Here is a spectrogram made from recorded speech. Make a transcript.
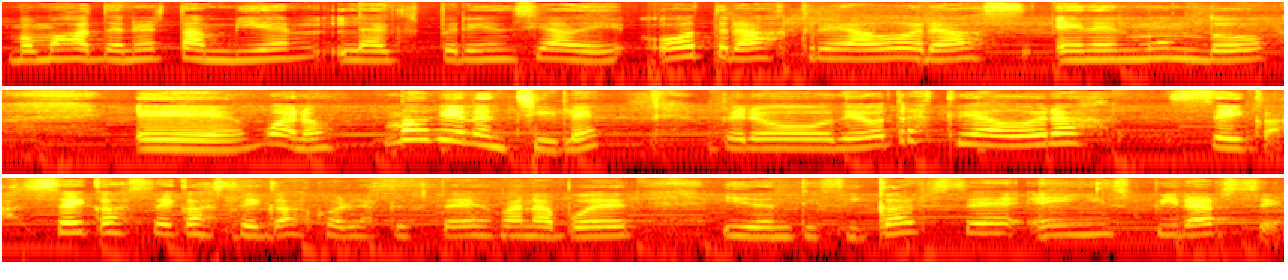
vamos a tener también la experiencia de otras creadoras en el mundo, eh, bueno, más bien en Chile, pero de otras creadoras secas, secas, secas, secas con las que ustedes van a poder identificarse e inspirarse.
